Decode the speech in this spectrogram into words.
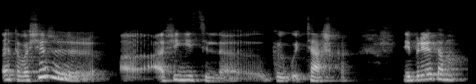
это вообще же а, офигительно, э, как бы тяжко. И при этом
